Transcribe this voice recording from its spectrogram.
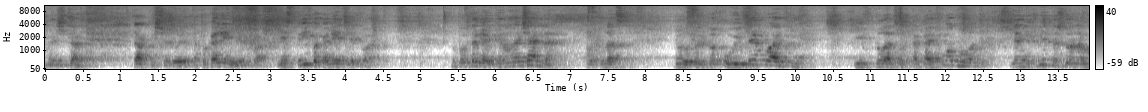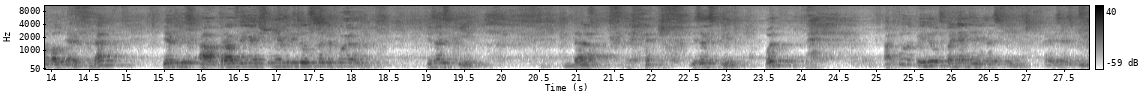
Значит, так. Так еще говорят, о поколениях два. Есть три поколения два. Ну, повторяю, первоначально вот у нас было только У и была вот такая формула, для них видно, что она выполняется, да? Если, а, правда, я еще не определил, что такое изоспин. Да, изоспин. Вот откуда появилось понятие изоспин? изоспин.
